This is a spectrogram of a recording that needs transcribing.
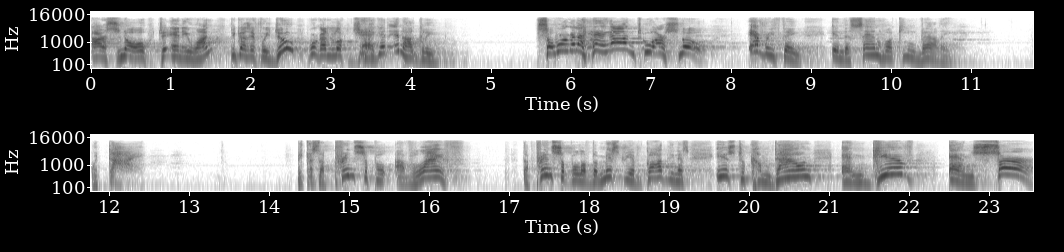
our snow to anyone because if we do, we're going to look jagged and ugly. So we're going to hang on to our snow. Everything in the San Joaquin Valley would die. Because the principle of life, the principle of the mystery of godliness is to come down and give and serve.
